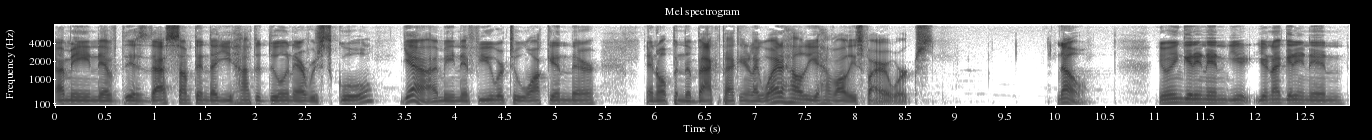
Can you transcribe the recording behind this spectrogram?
I mean, if is that something that you have to do in every school? Yeah, I mean, if you were to walk in there and open the backpack and you're like, why the hell do you have all these fireworks? No, you ain't getting in. You, you're not getting in.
